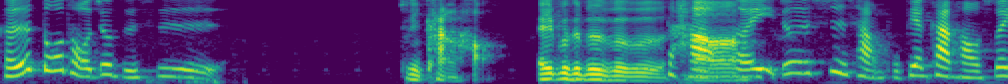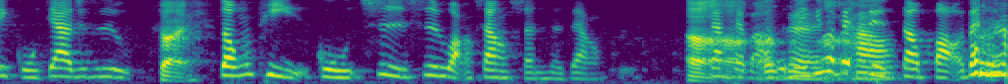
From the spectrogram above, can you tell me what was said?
可是多头就只是，就你看好，哎，不是不是不是不是，好可以，就是市场普遍看好，所以股价就是对总体股市是往上升的这样子，这样可以吧？我们一定会被 diss 到爆，但是，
